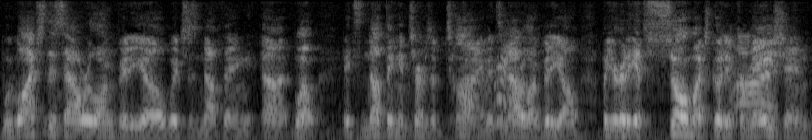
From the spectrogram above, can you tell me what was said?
We watch this hour long video, which is nothing. Uh, well, it's nothing in terms of time. It's an hour long video, but you're going to get so much good information,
